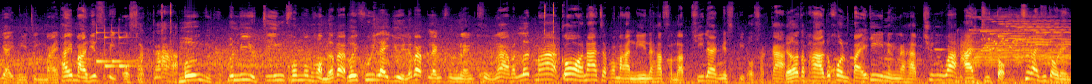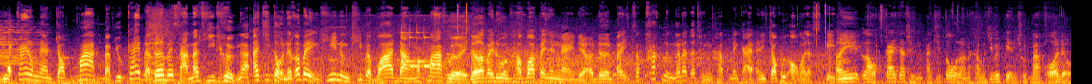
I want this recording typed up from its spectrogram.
ใหญ่มีจริงไหมให้มาที่สปีดโอซาก้ามึง มันมีอยู่จริงคนผอมๆแล้วแบบเฮ้ยคุยอะไรอยู่แล้วแบบแหลงขุงแหลงขุงอะมันเลิศมาก ก็น่าจะประมาณนี้นะครับสำหรับที่แรกในสปีดโอซาก้าเดี๋ยวเราจะพาทุกคนไปที่หนึ่งนะครับชื่อว่าอาจิโตะซึ่งอาจิโตะเนี่ยอยู่ใกล้โรงแรมจ็อบมากแบบอยู่ใกล้แบบเดินไป 3 นาทีถึงอะอาจิโตะเนี่ยก็เป็นอีกที่หนึ่งที่แบบว่าดังมากๆเลยเดี๋ยวเราไปดูกันครับว่าเป็นยังไงเดี๋ยวเดินไปอีกสักพักหนึ่งก็น่าจะถึงครับไม่ไกลอันนี้จ็อบเพิ่งออกมาจากสปีดตอนนี้เราใกล้จะถึงอาจิโตะแล้วนะครับเมื่อกี้ไปเปลี่ยนชุดมาเพราะเดี๋ยว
